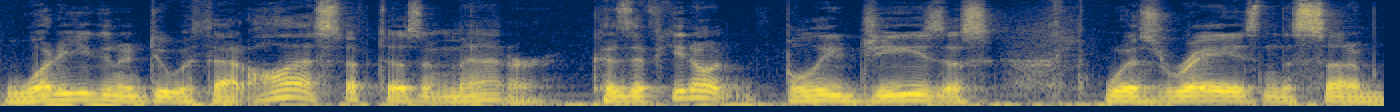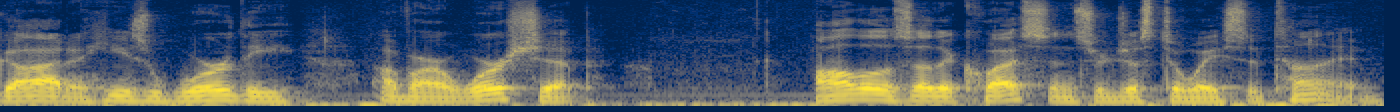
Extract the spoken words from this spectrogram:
what are you going to do with that? All that stuff doesn't matter. Because if you don't believe Jesus was raised in the Son of God and he's worthy of our worship, all those other questions are just a waste of time.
